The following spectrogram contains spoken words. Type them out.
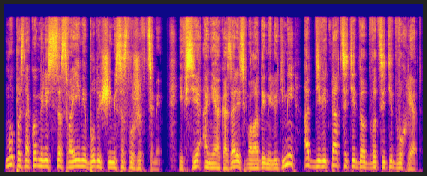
мы познакомились со своими будущими сослуживцами, и все они оказались молодыми людьми от 19 до 22 лет,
